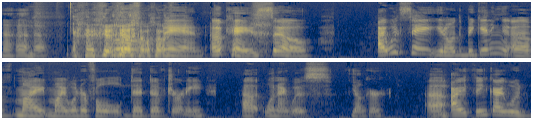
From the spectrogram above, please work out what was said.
oh man okay so i would say you know at the beginning of my my wonderful dead dove journey uh, when i was younger uh, i think i would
